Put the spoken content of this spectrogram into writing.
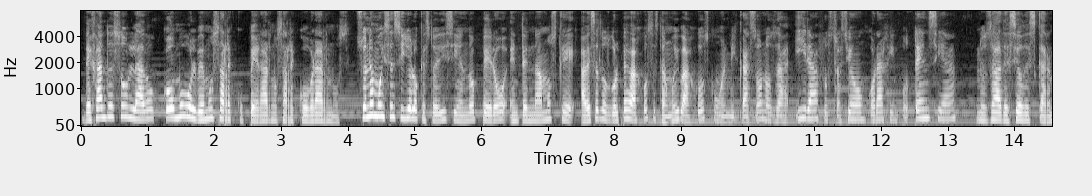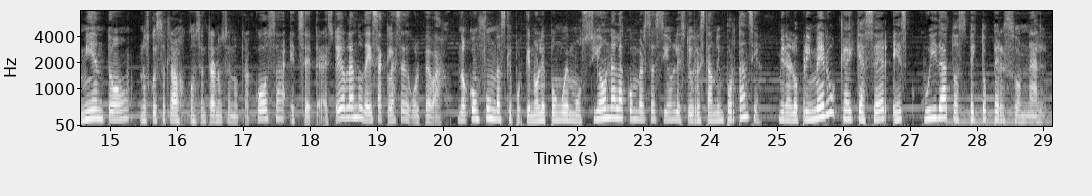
dejando eso a un lado, ¿cómo volvemos a recuperarnos, a recobrarnos? Suena muy sencillo lo que estoy diciendo, pero entendamos que a veces los golpes bajos están muy bajos, como en mi caso nos da ira, frustración, coraje, impotencia, nos da deseo de escarmiento, nos cuesta trabajo concentrarnos en otra cosa, etc. Estoy hablando de esa clase de golpe bajo. No confundas que porque no le pongo emoción a la conversación le estoy restando importancia. Mira, lo primero que hay que hacer es cuida tu aspecto personal.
